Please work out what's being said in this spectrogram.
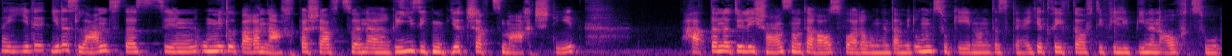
Na, jede, jedes Land, das in unmittelbarer Nachbarschaft zu einer riesigen Wirtschaftsmacht steht, hat dann natürlich Chancen und Herausforderungen, damit umzugehen. Und das Gleiche trifft auf die Philippinen auch zu.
